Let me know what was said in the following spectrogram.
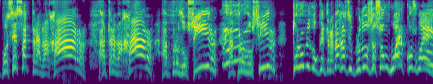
pues es a trabajar, a trabajar, a producir, a producir. Tú lo único que trabajas y produces son huercos, güey.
